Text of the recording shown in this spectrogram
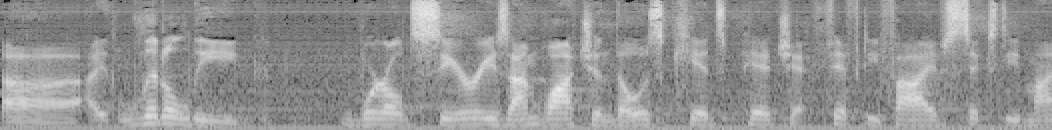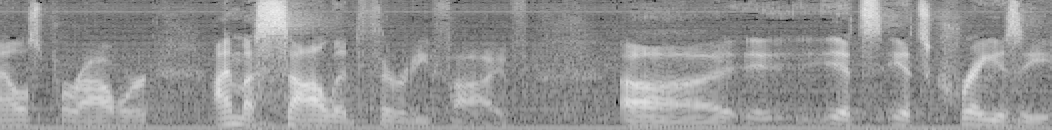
Uh, Little League, World Series, I'm watching those kids pitch at 55, 60 miles per hour. I'm a solid 35. Uh, it's, it's crazy.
